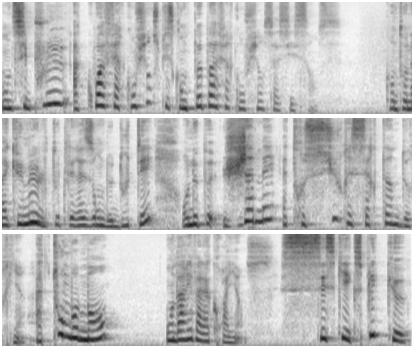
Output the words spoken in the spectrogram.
on ne sait plus à quoi faire confiance puisqu'on ne peut pas faire confiance à ses sens. Quand on accumule toutes les raisons de douter, on ne peut jamais être sûr et certain de rien. À tout moment, on arrive à la croyance. C'est ce qui explique que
